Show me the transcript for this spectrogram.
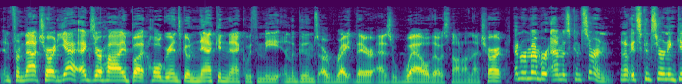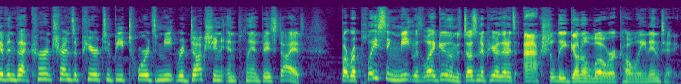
And from that chart, yeah, eggs are high, but whole grains go neck and neck with meat, and legumes are right there as well, though it's not on that chart. And remember Emma's concern. You know, it's concerning given that current trends appear to be towards meat reduction in plant based diets. But replacing meat with legumes doesn't appear that it's actually gonna lower choline intake.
